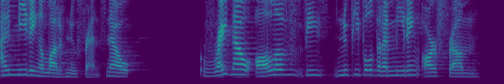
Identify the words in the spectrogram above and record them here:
I'm meeting a lot of new friends. Now, right now all of these new people that I'm meeting are from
